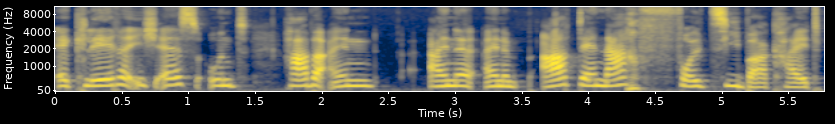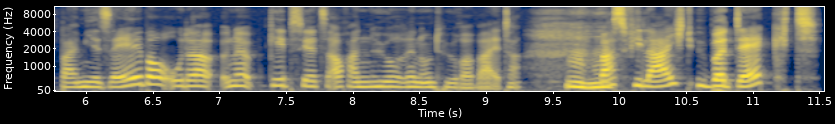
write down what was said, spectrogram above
erkläre ich es und habe ein, eine, eine Art der Nachvollziehbarkeit bei mir selber oder ne, gebe es jetzt auch an Hörerinnen und Hörer weiter. Mhm. Was vielleicht überdeckt,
